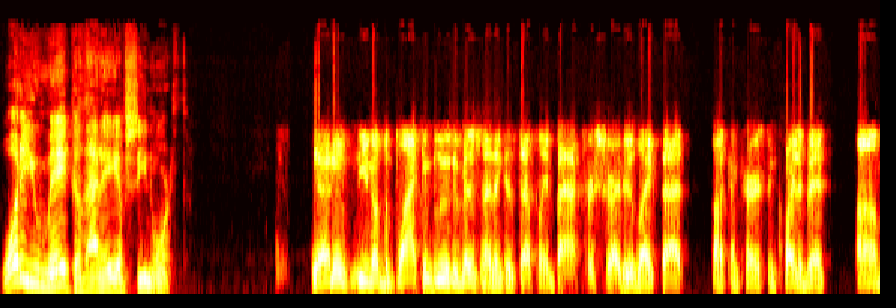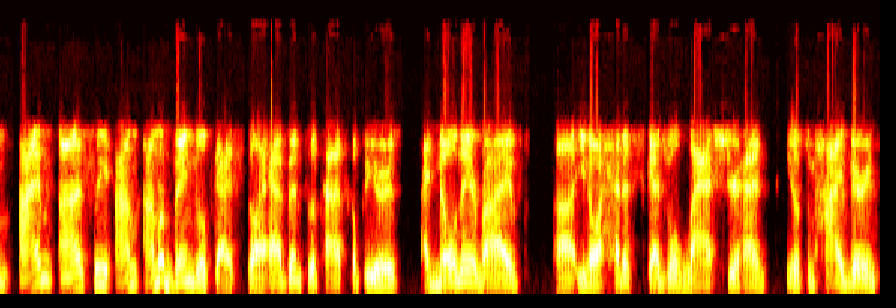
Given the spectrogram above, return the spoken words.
What do you make of that AFC North? Yeah, it is. You know, the black and blue division, I think, is definitely back for sure. I do like that uh, comparison quite a bit. Um, I'm honestly, I'm I'm a Bengals guy still. I have been for the past couple years. I know they arrived, uh, you know, ahead of schedule last year. Had you know some high variance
